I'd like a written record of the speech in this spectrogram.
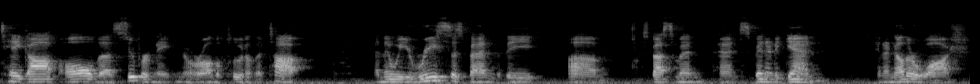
take off all the supernatant or all the fluid on the top, and then we resuspend the um, specimen and spin it again in another wash,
